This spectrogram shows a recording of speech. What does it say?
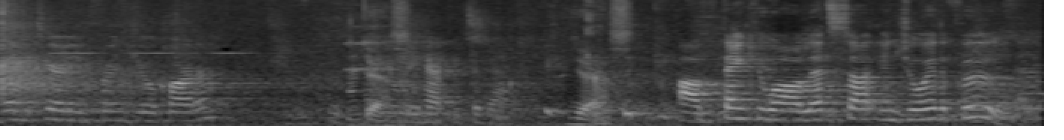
vegetarian friend Jill Carter. Yes. You'll be happy to that. Yes. Um, thank you all. Let's uh, enjoy the food.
